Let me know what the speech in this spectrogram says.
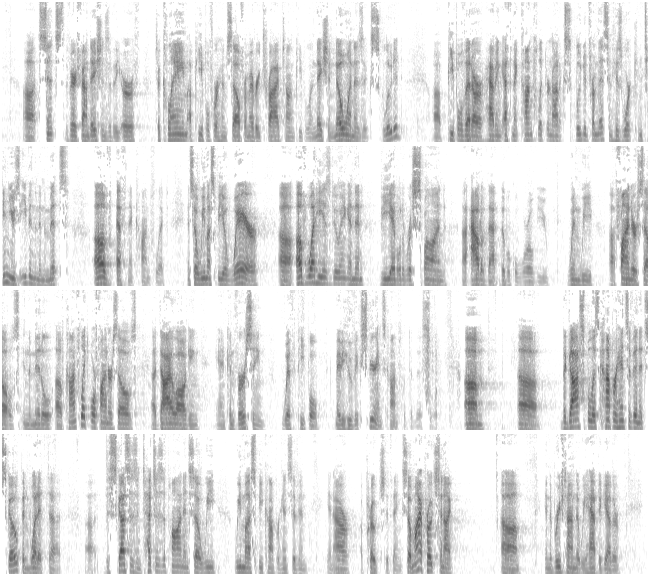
uh, since the very foundations of the earth to claim a people for himself from every tribe, tongue, people, and nation. No one is excluded. Uh, people that are having ethnic conflict are not excluded from this, and his work continues even in the midst of ethnic conflict. And so we must be aware uh, of what he is doing and then be able to respond uh, out of that biblical worldview when we uh, find ourselves in the middle of conflict or find ourselves uh, dialoguing and conversing with people maybe who've experienced conflict of this sort. Um, uh, the gospel is comprehensive in its scope and what it uh, uh, discusses and touches upon, and so we we must be comprehensive in in our approach to things. So my approach tonight, um, in the brief time that we have together,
